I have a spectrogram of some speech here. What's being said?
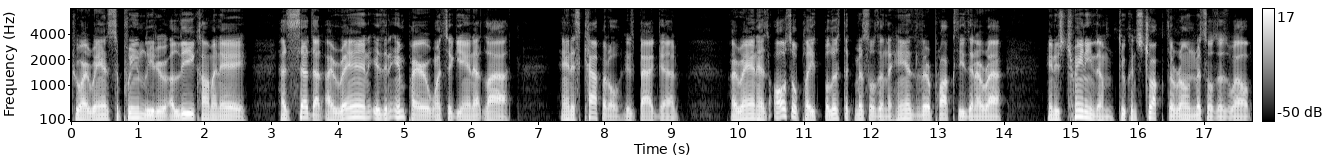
to Iran's supreme leader Ali Khamenei has said that Iran is an empire once again at last, and its capital is Baghdad. Iran has also placed ballistic missiles in the hands of their proxies in Iraq and is training them to construct their own missiles as well.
